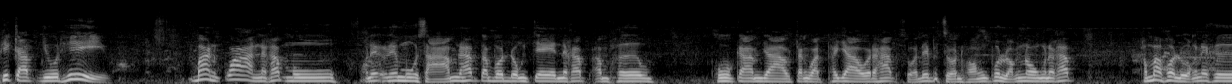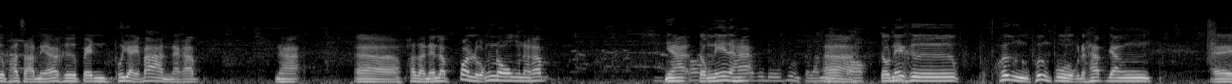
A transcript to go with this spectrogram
พิกัดอยู่ที่บ้านกว้านนะครับหมู่ในในหมู่สามนะครับตำบลดงเจนนะครับอำเภอภูกามยาวจังหวัดพะเยานะครับ สวนนี้เป็นสวนของผู้หลวงนงนะครับคำว่าพ่อหลวงเนี่ยคือภาษาเหนือก็คือเป็นผู้ใหญ่บ้านนะครับนะฮะภาษาเหนือเราพ่อหลวงนงนะครับ เนี่ยฮะตรงนี้นะฮะเข้าไปดูพุ่นกำลังอ่าออกตรงนี้คือเพิ่งเพิ่งปลูกนะครับ ยังเอ่อ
